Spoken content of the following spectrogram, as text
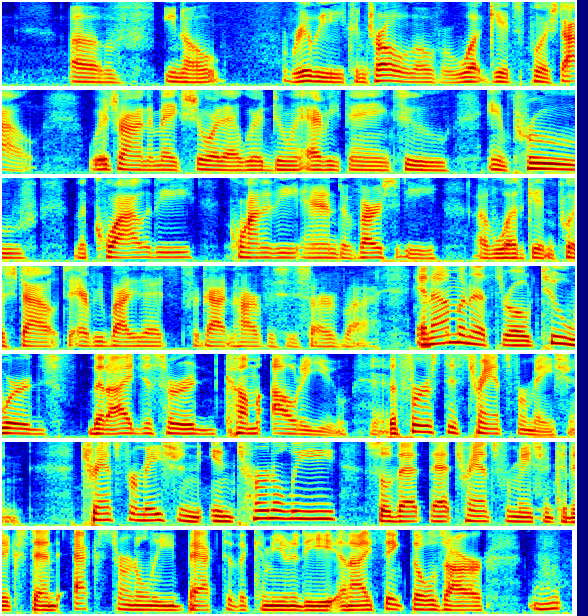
of you know really control over what gets pushed out. We're trying to make sure that we're doing everything to improve the quality quantity and diversity of what's getting pushed out to everybody that forgotten harvest is served by And I'm going to throw two words that I just heard come out of you. The first is transformation. Transformation internally so that that transformation could extend externally back to the community and I think those are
